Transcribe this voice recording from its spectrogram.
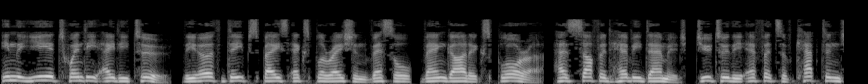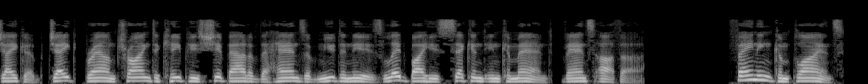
In the year 2082, the Earth Deep Space Exploration vessel, Vanguard Explorer, has suffered heavy damage, due to the efforts of Captain Jacob Jake Brown trying to keep his ship out of the hands of mutineers led by his second-in-command, Vance Arthur. Feigning compliance,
